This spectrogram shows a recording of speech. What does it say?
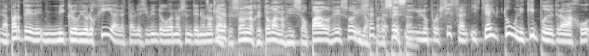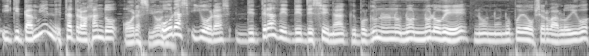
la parte de microbiología del establecimiento gobierno centeno, ¿no? Claro, que son los que toman los hisopados eso y los procesan. y, los procesan y que hay todo un equipo de trabajo y que también está trabajando horas y horas. horas y horas detrás de de, escena, que porque uno no, no, no lo ve, no, no, no puede observarlo, digo,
